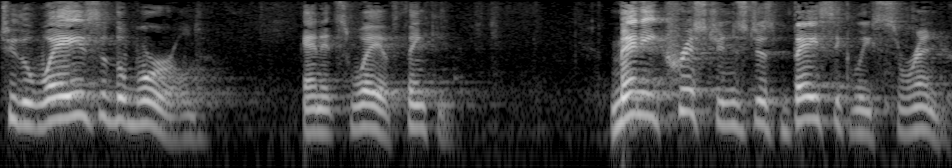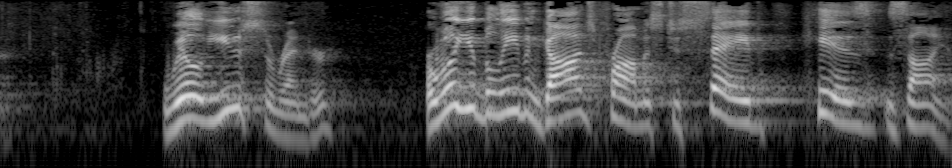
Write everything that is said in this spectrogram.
to the ways of the world and its way of thinking. Many Christians just basically surrender. Will you surrender? Or will you believe in God's promise to save his Zion?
